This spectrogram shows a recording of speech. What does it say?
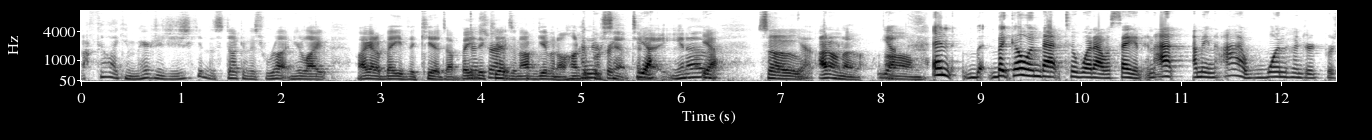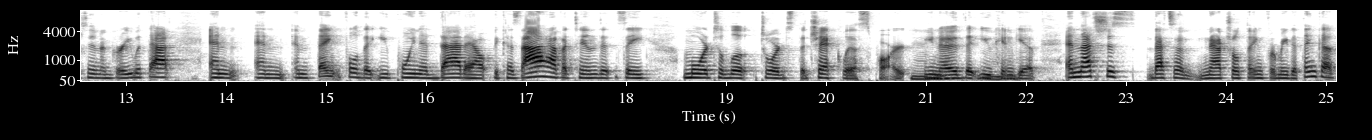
I feel like in marriages you just get stuck in this rut, and you're like, I got to bathe the kids. I bathe the kids, and I've given hundred percent 100%. today. Yeah. You know. Yeah. So Yeah. I don't know. Yeah. Um, and but, but going back to what I was saying, and I I mean I 100% agree with that, and and am thankful that you pointed that out because I have a tendency more to look towards the checklist part, you mm-hmm. know, that you can mm-hmm. give, and that's just that's a natural thing for me to think of,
